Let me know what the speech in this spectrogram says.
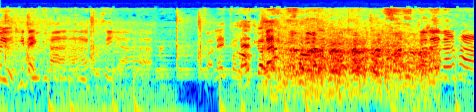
ตอนนี้เราอยู่ที่ไหนคะคุณเซียาก่อนแรกก่อนแรกก่อนแรกก่อนแรกนะคะ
